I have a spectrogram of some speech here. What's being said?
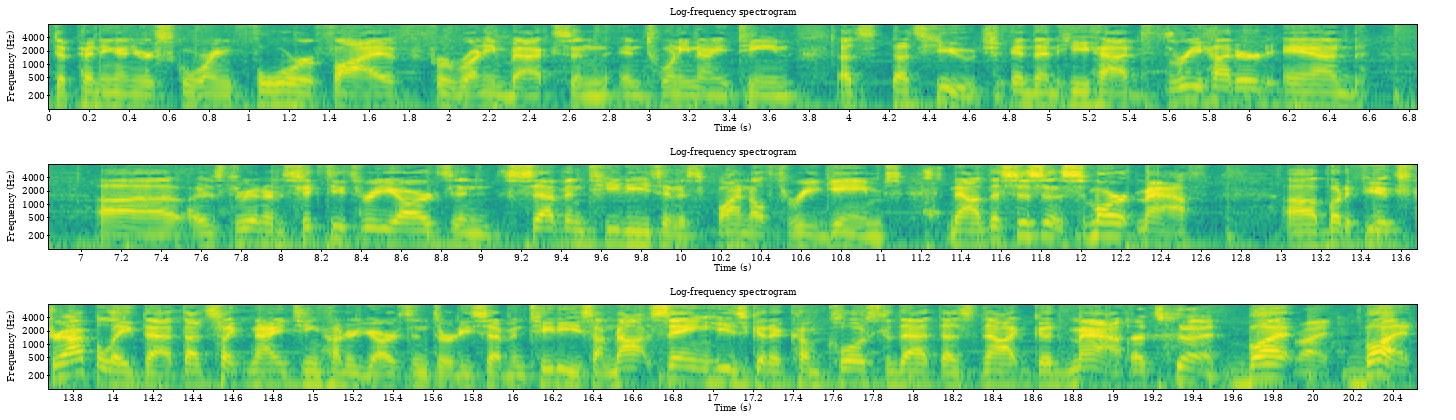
depending on your scoring, four or five for running backs in, in 2019. That's that's huge. And then he had 300 and uh, it was 363 yards and seven TDs in his final three games. Now this isn't smart math. Uh, but if you extrapolate that, that's like 1,900 yards and 37 TDs. I'm not saying he's going to come close to that. That's not good math. That's good. But Right. but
